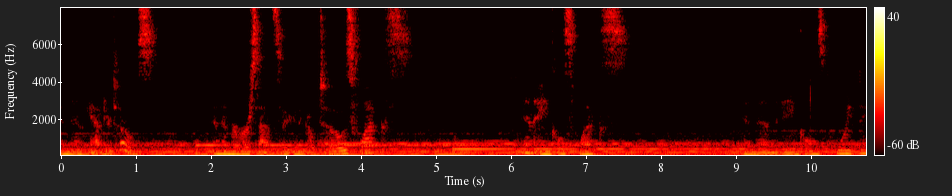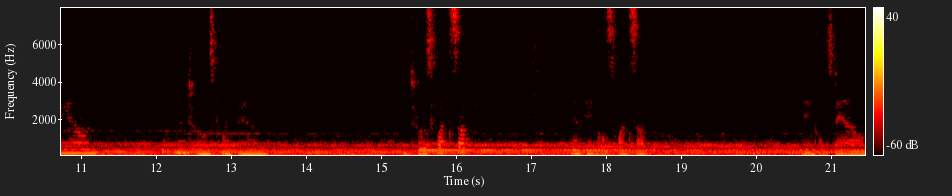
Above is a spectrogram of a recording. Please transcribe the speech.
and then add your toes. And then reverse that. So you're going to go toes flex and ankles flex. And then ankles point down and toes point down. And toes flex up and ankles flex up. Ankles down,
